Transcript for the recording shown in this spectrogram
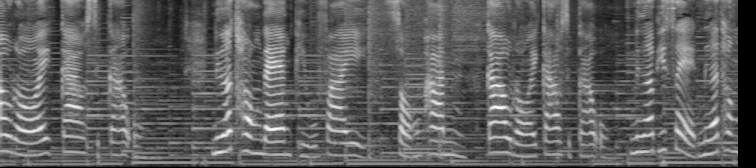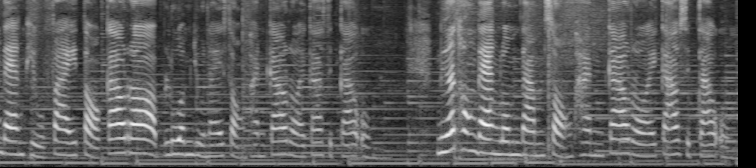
1,999 องค์ เนื้อทองแดงผิวไฟ 2,000 999 องค์ เนื้อพิเศษ เนื้อทองแดงผิวไฟต่อ 9 รอบ รวมอยู่ใน 2,999 องค์ เนื้อทองแดงลมดำ 2,999 องค์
